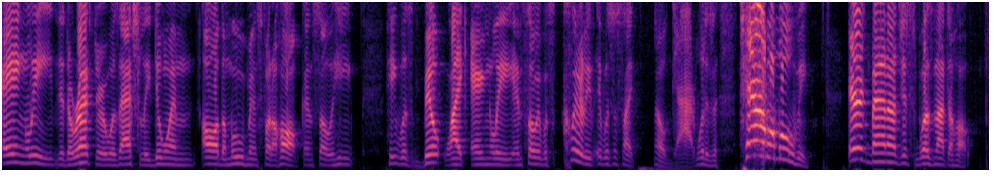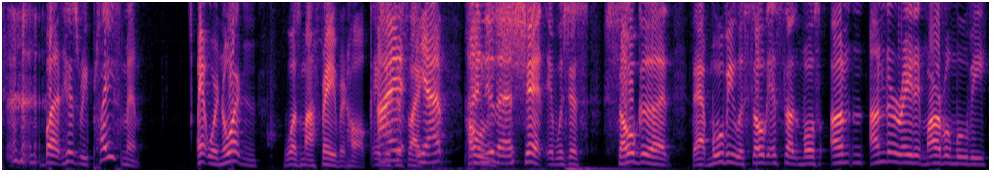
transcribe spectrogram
Ang Lee, the director, was actually doing all the movements for the Hulk, and so he he was built like Ang Lee, and so it was clearly it was just like, oh God, what is it? Terrible movie. Eric Bana just was not the Hulk, but his replacement. Edward Norton was my favorite Hulk. It was I- just like, yep, holy shit! It was just so good. That movie was so good. It's the most un- underrated Marvel movie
